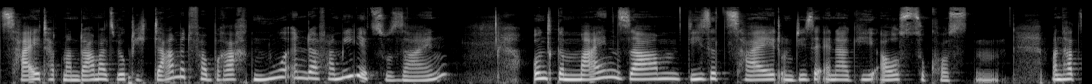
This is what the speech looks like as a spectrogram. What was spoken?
Zeit hat man damals wirklich damit verbracht, nur in der Familie zu sein und gemeinsam diese Zeit und diese Energie auszukosten. Man hat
